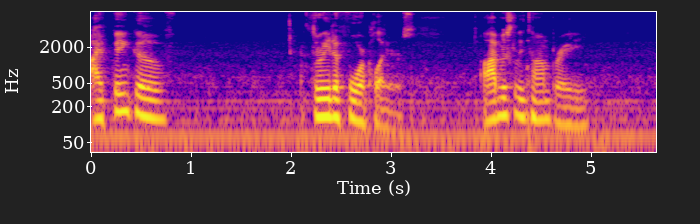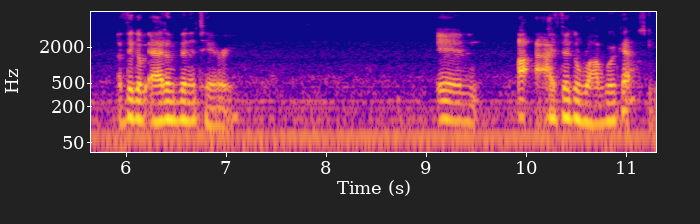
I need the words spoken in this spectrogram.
I think of three to four players. Obviously Tom Brady. I think of Adam Vinatieri. And I, I think of Rob Gronkowski.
